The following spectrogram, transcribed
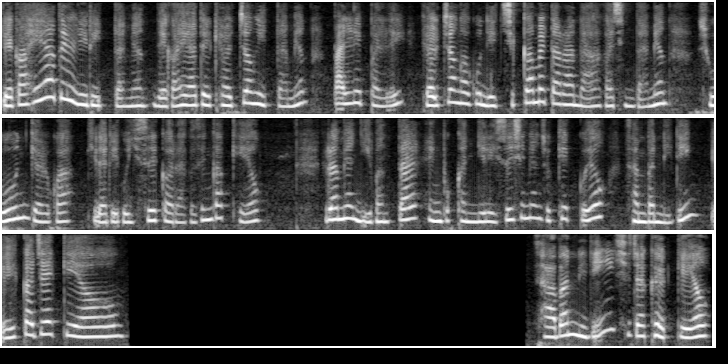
내가 해야 될 일이 있다면 내가 해야 될 결정이 있다면 빨리빨리 결정하고 내 직감을 따라 나아가신다면 좋은 결과 기다리고 있을 거라고 생각해요. 그러면 이번 달 행복한 일 있으시면 좋겠고요. 3번 reading 여기까지 할게요. 4번 reading 시작할게요.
